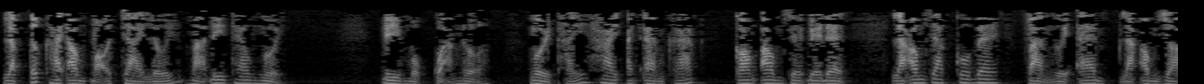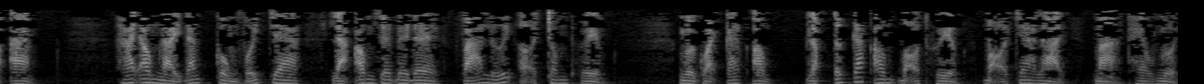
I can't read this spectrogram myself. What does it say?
Lập tức hai ông bỏ chài lưới mà đi theo người. Đi một quãng nữa, người thấy hai anh em khác, con ông Zebede, là ông Jacobe và người em là ông Gioan. Hai ông này đang cùng với cha là ông Zebede phá lưới ở trong thuyền. Người gọi các ông, lập tức các ông bỏ thuyền, bỏ cha lại mà theo người.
